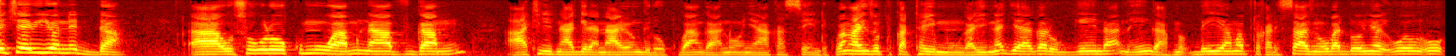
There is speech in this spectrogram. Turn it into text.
ekyebiryo nedda. Ah, osobola okumuwaamu n'avugamu ate nagera nayongera okuba nga anoonya akasente. Kubanga ayinza otuka tayimu nga alina gyayagala okugenda naye nga beeyi y'amafuta kati saa zino obadde onywa o- o-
